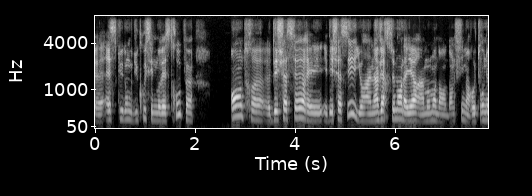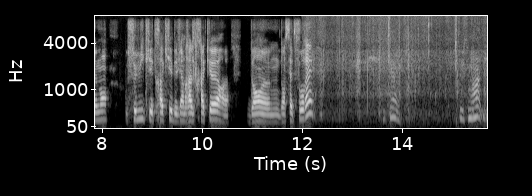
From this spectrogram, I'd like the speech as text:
euh, est-ce que donc du coup c'est une mauvaise troupe entre euh, des chasseurs et, des chassés, il y aura un inversement d'ailleurs à un moment dans, le film, un retournement où celui qui est traqué deviendra le traqueur dans, euh, dans cette forêt. Okay. Do some hunting.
